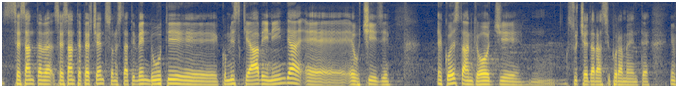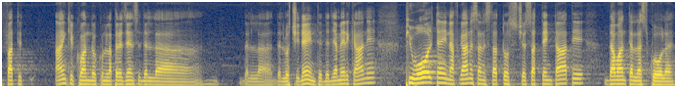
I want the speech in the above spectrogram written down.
60%, 60 sono stati venduti come schiavi in India e, e uccisi e questo anche oggi mh, succederà sicuramente. Infatti anche quando con la presenza della, della, dell'Occidente, degli americani, più volte in Afghanistan è stato successo attentati davanti alle scuole,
